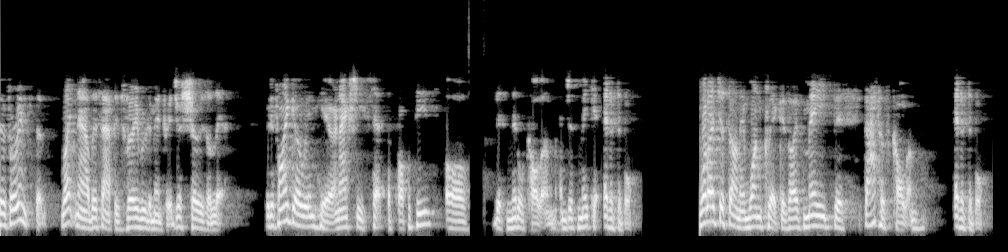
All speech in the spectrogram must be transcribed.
So for instance, right now this app is very rudimentary. It just shows a list. But if I go in here and actually set the properties of this middle column and just make it editable, what I've just done in one click is I've made this status column editable.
